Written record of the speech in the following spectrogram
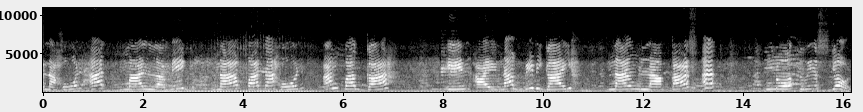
panahon at malamig na panahon ang pagkain ay nagbibigay ng lakas at nutrisyon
